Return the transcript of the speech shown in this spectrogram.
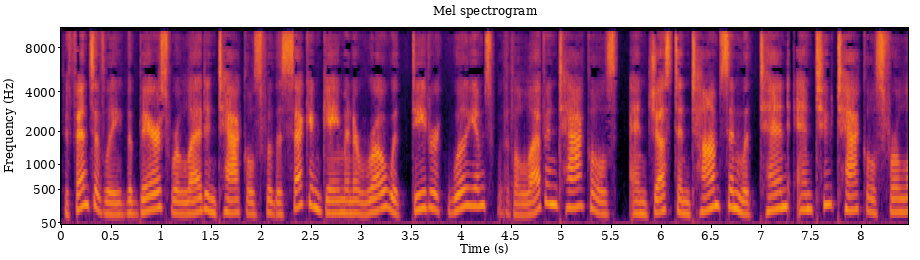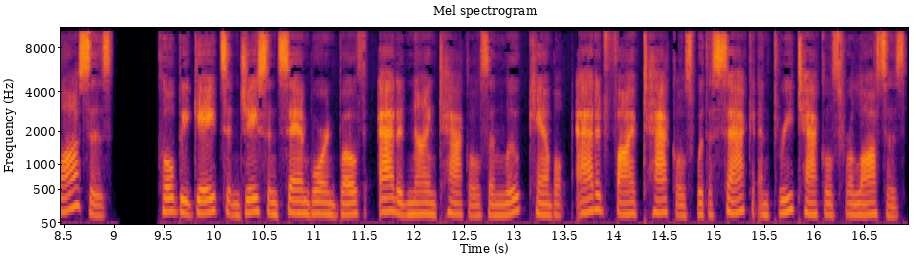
Defensively, the Bears were led in tackles for the second game in a row with Diedrich Williams with 11 tackles and Justin Thompson with 10 and 2 tackles for losses. Colby Gates and Jason Sanborn both added nine tackles, and Luke Campbell added five tackles with a sack and three tackles for losses.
